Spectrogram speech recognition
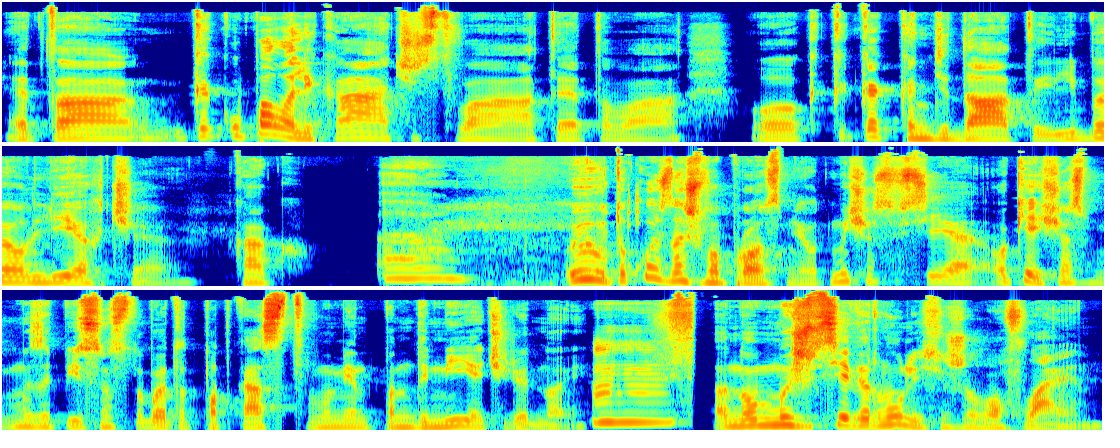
Это как упало ли качество от этого, как, как кандидаты, либо легче, как? Uh... И такой, знаешь, вопрос мне. Вот мы сейчас все... Окей, сейчас мы записываем с тобой этот подкаст в момент пандемии очередной. Mm-hmm. Но мы же все вернулись уже в офлайн.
